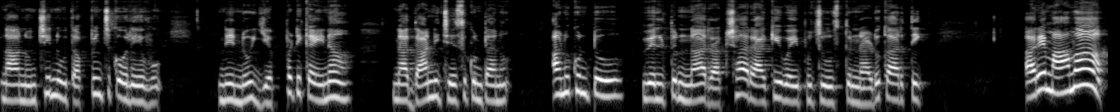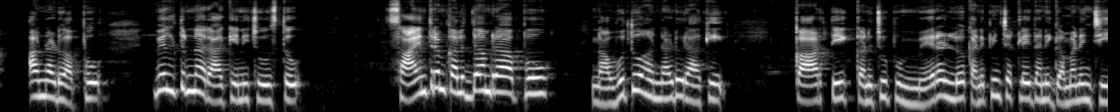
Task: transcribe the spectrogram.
నా నుంచి నువ్వు తప్పించుకోలేవు. నిన్ను ఎప్పటికైనా నా దాన్ని చేసుకుంటాను అనుకుంటూ వెళ్తున్న రక్ష రాఖీ వైపు చూస్తున్నాడు కార్తీక్. అరే మామా! అన్నాడు అప్పు. వెళ్తున్న రాఖీని చూస్తూ. సాయంత్రం కలుద్దాంరా అప్పు! నవ్వుతూ అన్నాడు రాఖీ. కార్తీక్ కనుచూపు మేరల్లో కనిపించట్లేదని గమనించి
